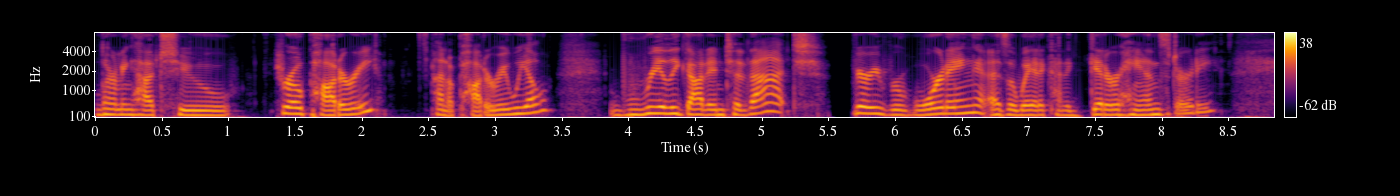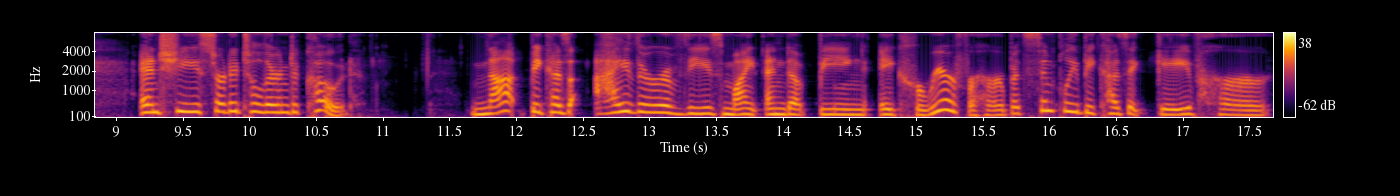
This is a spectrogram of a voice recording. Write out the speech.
learning how to throw pottery on a pottery wheel, really got into that, very rewarding as a way to kind of get her hands dirty. And she started to learn to code. Not because either of these might end up being a career for her, but simply because it gave her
